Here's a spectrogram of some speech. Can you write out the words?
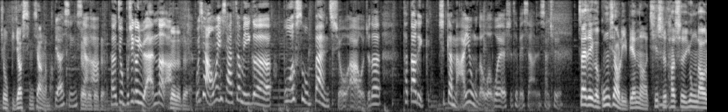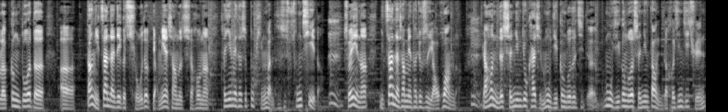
就比较形象了嘛。比较形象啊，对对对，它就不是一个圆的了。对对对，我想问一下，这么一个波速半球啊，我觉得。它到底是干嘛用的？我我也是特别想想去。在这个功效里边呢，其实它是用到了更多的呃，当你站在这个球的表面上的时候呢，它因为它是不平稳的，它是充气的，嗯，所以呢，你站在上面它就是摇晃的，嗯，然后你的神经就开始募集更多的肌呃，募集更多神经到你的核心肌群，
